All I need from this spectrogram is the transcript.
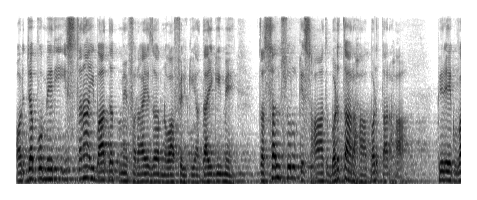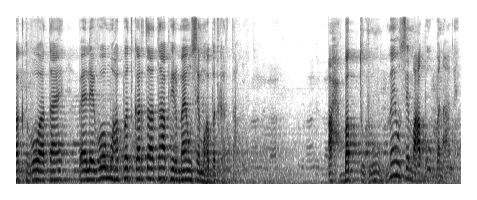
और जब वो मेरी इस तरह इबादत में फ़राइज़ और नवाफिल की अदायगी में तसलसल के साथ बढ़ता रहा बढ़ता रहा। फिर एक वक्त वो आता है, पहले वो मोहब्बत करता था, फिर मैं उसे मोहब्बत करता हूँ। अहबत हूँ मैं उसे महबूब बना लेता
